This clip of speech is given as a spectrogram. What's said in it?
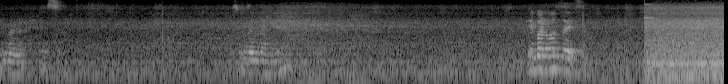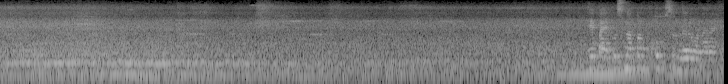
बघा, असं. सुंदर झाले. हे बनवत जायचं. पुसणं पण खूप सुंदर होणार आहे.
